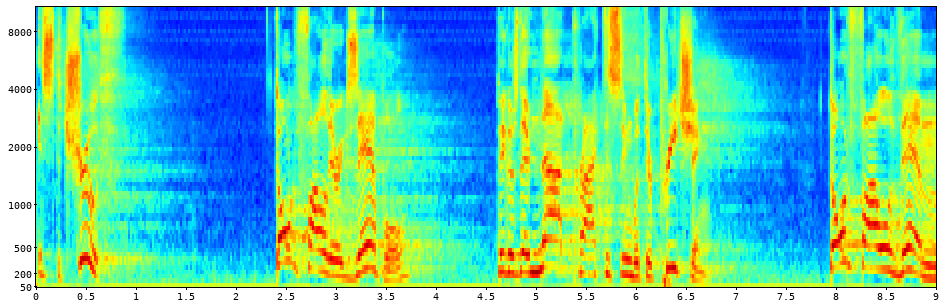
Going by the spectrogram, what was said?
It's the truth. Don't follow their example because they're not practicing what they're preaching. Don't follow them,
